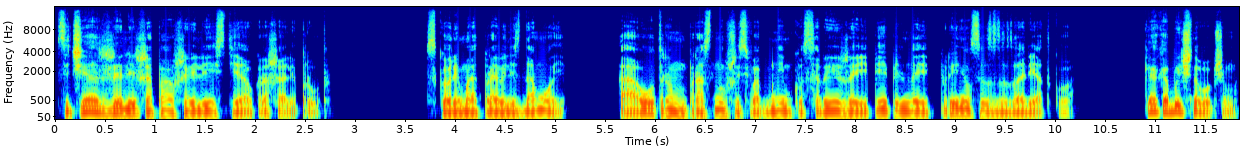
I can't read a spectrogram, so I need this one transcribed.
Сейчас же лишь опавшие листья украшали пруд. Вскоре мы отправились домой, а утром, проснувшись в обнимку с рыжей и пепельной, принялся за зарядку. Как обычно, в общем,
